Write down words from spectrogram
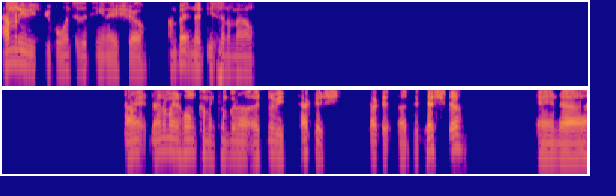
How many of these people went to the TNA show? I'm betting a decent amount. Dynamite Homecoming coming up. It's going to be Takesh, Take, uh, Takeshita and uh,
